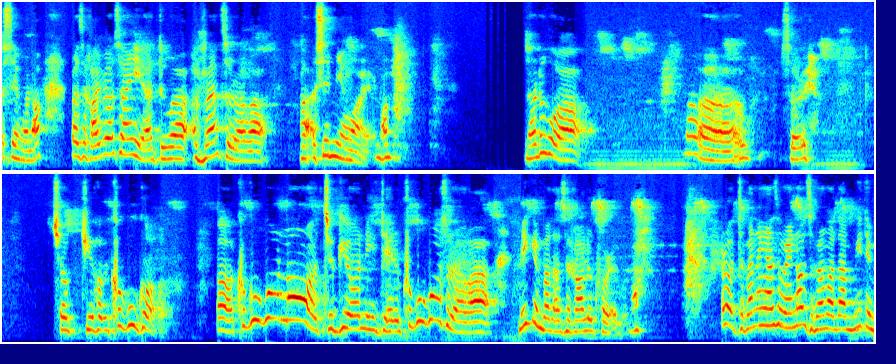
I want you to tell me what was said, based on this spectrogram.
အဆင့်ပေါ့နော်အဲစကားပြောဆိုရင်ကသူက advanced ဆိုတာကအဆင့်မြင့်သွားတယ်နော်နောက်တစ်ခုကအာ sorry ချုပ်ကြည့်ဟုတ်ခုခုကောအာ ခုခုကောနော်ဂျဂီယိုနေတယ်ခုခုကောဆိုတာကမိခင်ဘာသာစကားလို့ခေါ်တယ်ပေါ့နော်အဲ့တော့ဂျပန်နိုင်ငံဆိုရင်တော့ဂျပန်ဘာသာမိခင်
